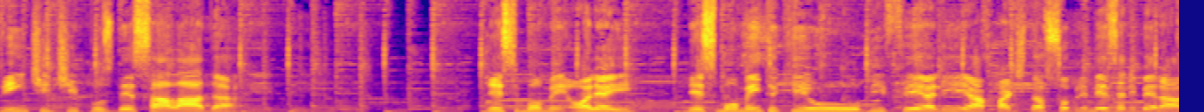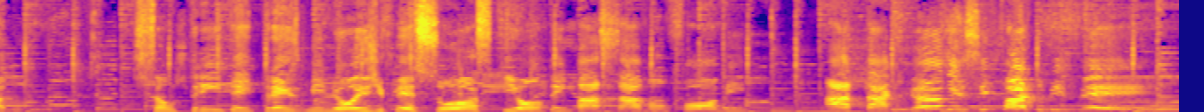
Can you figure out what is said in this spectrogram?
20 tipos de salada. Nesse momento, olha aí. Nesse momento que o buffet ali, a parte da sobremesa é liberado. São 33 milhões de pessoas que ontem passavam fome atacando esse farto buffet.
